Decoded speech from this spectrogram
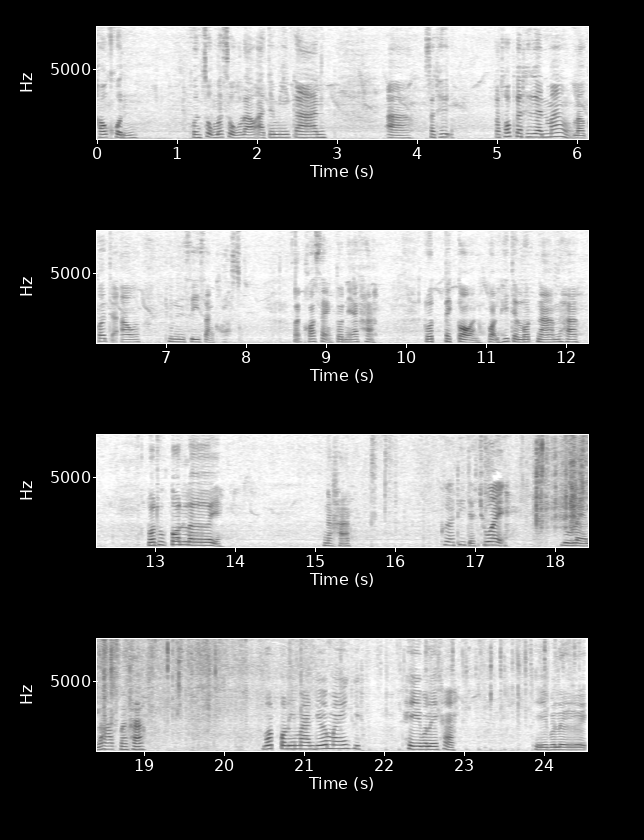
เขาขนขนส่งมาส่งเราอาจจะมีการาสะทึกระทบกระเทือนมั่ง เราก็จะเอาจุลินทรีย์สังเคราะห์สังเคราะห์แสงตัวนี้ค่ะลดไปก่อนก่อนที่จะลดน้ำนะคะลดทุกต้นเลยนะคะ เพื่อที่จะช่วยดูแลรากนะคะ ลดปริมาณเยอะไหมเทไปเลยค่ะ เทไปเลย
